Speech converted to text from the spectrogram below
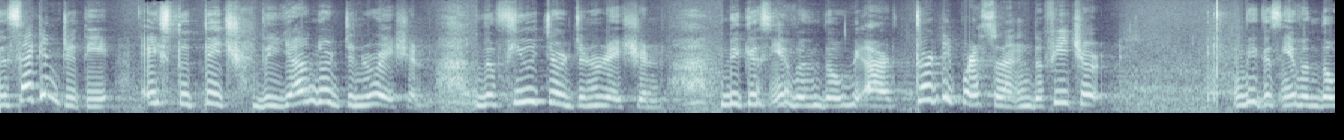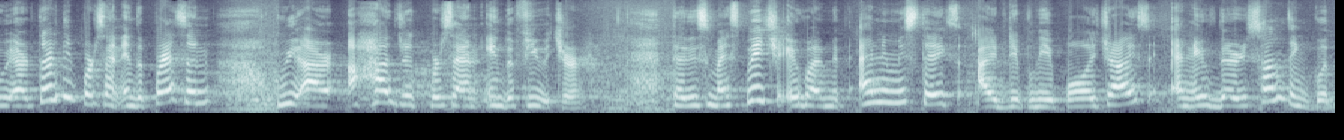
The second duty is to teach the younger generation, the future generation, because even though we are 30% in the future, because even though we are 30% in the present, we are 100% in the future. That is my speech. If I made any mistakes, I deeply apologize. And if there is something good,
